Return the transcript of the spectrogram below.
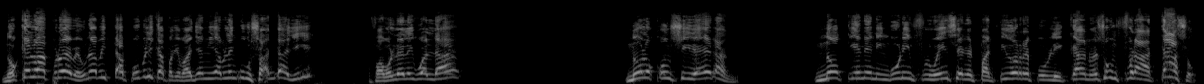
No que lo apruebe, una vista pública para que vayan y hablen gusanga allí, a favor de la igualdad. No lo consideran. No tiene ninguna influencia en el Partido Republicano. Es un fracaso.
